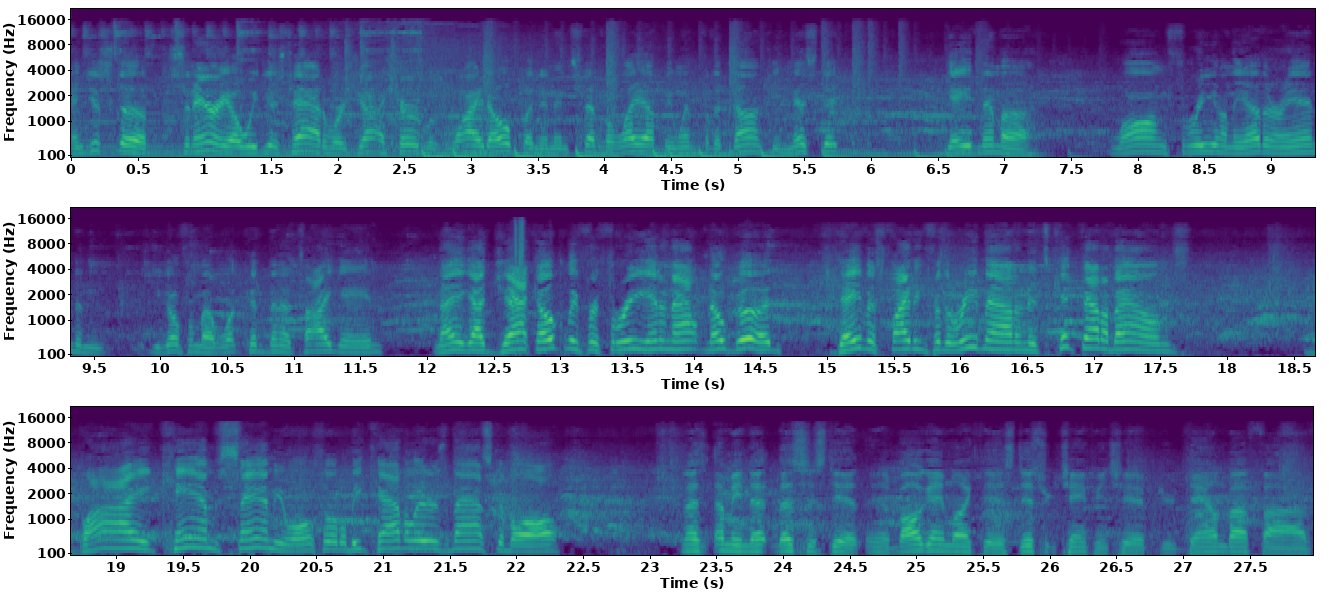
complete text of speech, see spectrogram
And just the scenario we just had where Josh Hurd was wide open, and instead of the layup, he went for the dunk. He missed it, gave them a long three on the other end, and you go from a what could have been a tie game. Now you got Jack Oakley for three, in and out, no good. Davis fighting for the rebound, and it's kicked out of bounds by Cam Samuel, so it'll be Cavaliers basketball. That's, I mean, that, that's just it. In a ball game like this, district championship, you're down by five.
